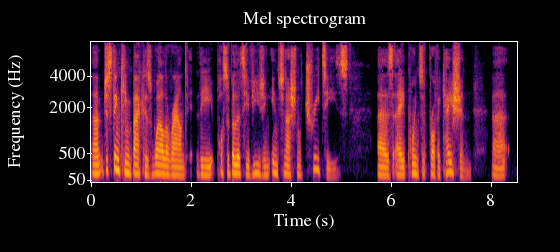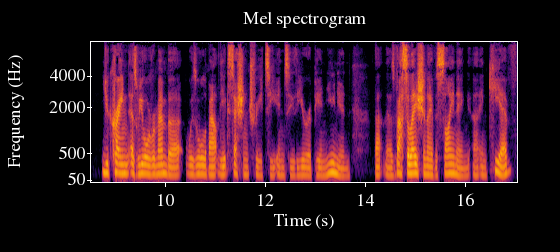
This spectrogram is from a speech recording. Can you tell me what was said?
Um, just thinking back as well around the possibility of using international treaties as a point of provocation. Uh, Ukraine, as we all remember, was all about the accession treaty into the European Union. That there was vacillation over signing uh, in Kiev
